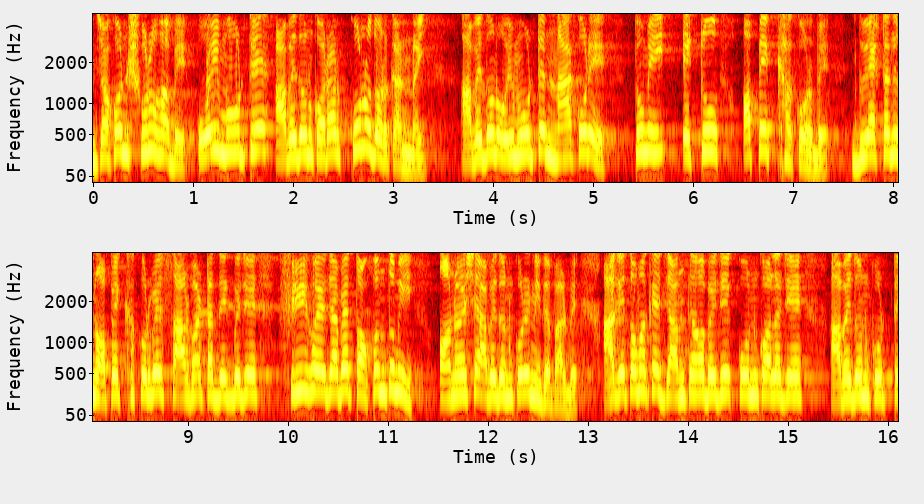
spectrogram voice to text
যখন শুরু হবে, ওই মুহূর্তে আবেদন করার কোনো দরকার নাই। আবেদন ওই মুহূর্তে না করে তুমি একটু অপেক্ষা করবে। দু একটা দিন অপেক্ষা করবে, সার্ভারটা দেখবে যে ফ্রি হয়ে যাবে, তখন তুমি অনায়াসে আবেদন করে নিতে পারবে। আগে তোমাকে জানতে হবে যে কোন কলেজে আবেদন করতে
